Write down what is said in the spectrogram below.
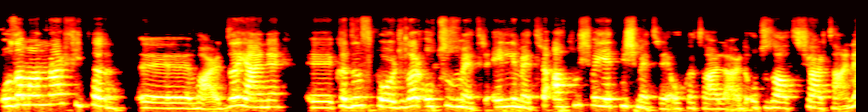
O zamanlar FITA e, vardı. Yani e, kadın sporcular 30 metre, 50 metre, 60 ve 70 metreye ok atarlardı. 36'şar tane.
